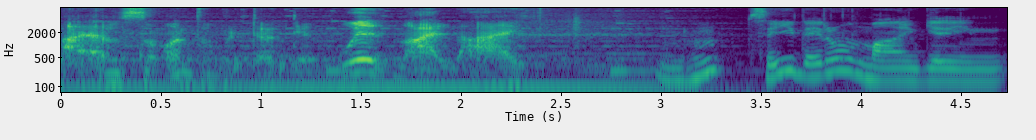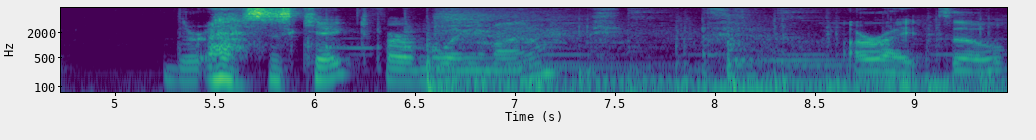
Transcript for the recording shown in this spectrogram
I am sworn to protect it with my life. hmm See, they don't mind getting their asses kicked for a Millennium Idol. All right, so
